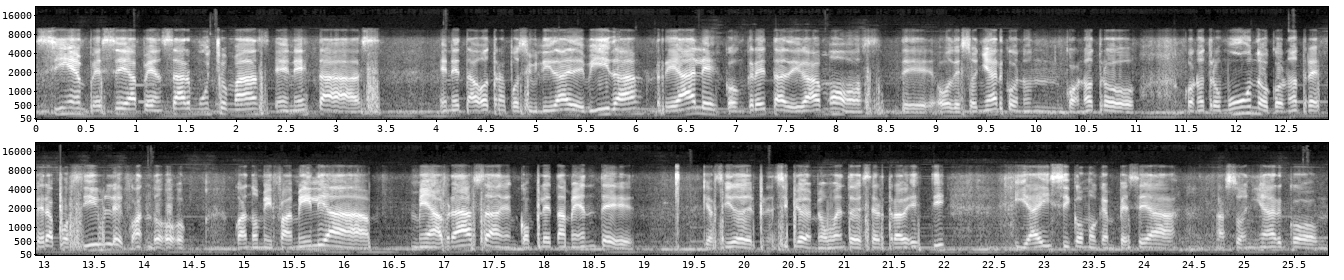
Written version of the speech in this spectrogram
sí empecé a pensar mucho más en estas en estas otras posibilidades de vida reales, concretas, digamos, o de soñar con, un, con, otro, con otro mundo, con otra esfera posible, cuando, cuando mi familia me abraza completamente, que ha sido desde el principio de mi momento de ser travesti, y ahí sí como que empecé a, soñar con,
